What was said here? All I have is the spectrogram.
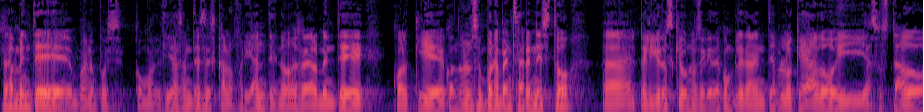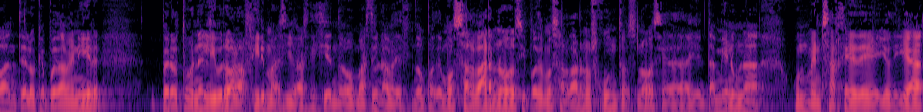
Realmente, bueno, pues como decías antes, escalofriante, ¿no? Realmente cualquier, cuando uno se pone a pensar en esto, eh, el peligro es que uno se quede completamente bloqueado y asustado ante lo que pueda venir pero tú en el libro lo afirmas y vas diciendo más de una vez, ¿no? Podemos salvarnos y podemos salvarnos juntos, ¿no? O sea, hay también una, un mensaje de, yo diría,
